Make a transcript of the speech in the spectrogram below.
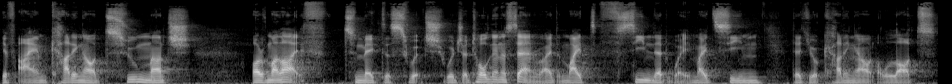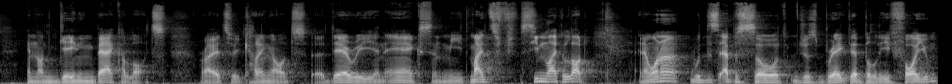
If I am cutting out too much out of my life to make this switch, which I totally understand, right? It might seem that way. It might seem that you're cutting out a lot and not gaining back a lot, right? So you're cutting out uh, dairy and eggs and meat. Might seem like a lot. And I want to, with this episode, just break that belief for you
